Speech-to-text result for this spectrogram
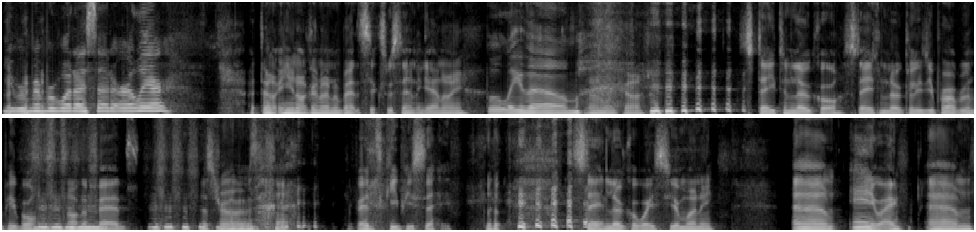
you remember what I said earlier? I don't, you're not going on about 6% again, are you? Bully them. Oh my god. State and local. State and local is your problem, people, not the feds. Just remember that. The feds keep you safe. State and local wastes your money. Um. Anyway. Um.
